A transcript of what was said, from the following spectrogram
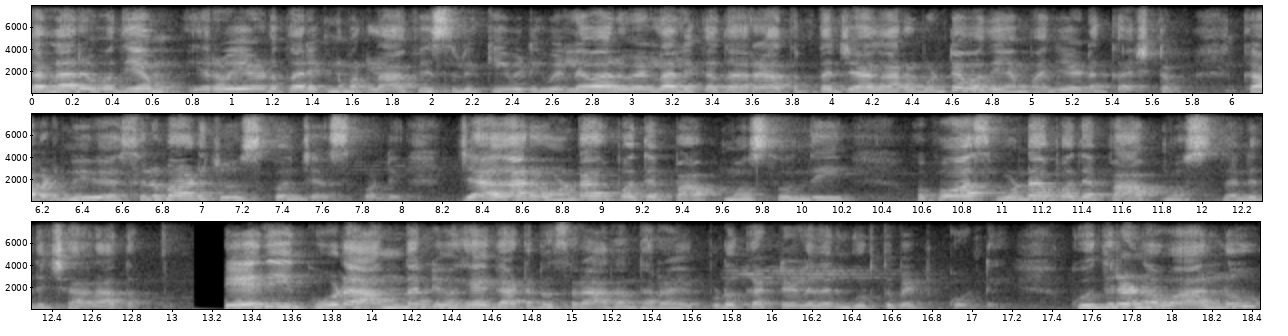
తెల్లారి ఉదయం ఇరవై ఏడో తారీఖున మరలా ఆఫీసులకి వీటికి వెళ్ళే వాళ్ళు వెళ్ళాలి కదా రాత్రంతా జాగారం ఉంటే ఉదయం పని చేయడం కష్టం. కాబట్టి మీ వెసులుబాటు చూసుకొని చేసుకోండి. జాగారం ఉండకపోతే పాపం వస్తుంది ఉపవాసం ఉండకపోతే పాపం వస్తుంది అనేది చాలా తప్పు. ఏది కూడా అందరినీ ఒకే ఘటన సనాతన ధర్మం ఎప్పుడు కట్టేలేదని గుర్తుపెట్టుకోండి. కుదిరిన వాళ్ళు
